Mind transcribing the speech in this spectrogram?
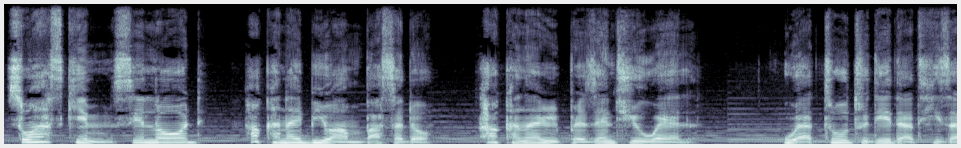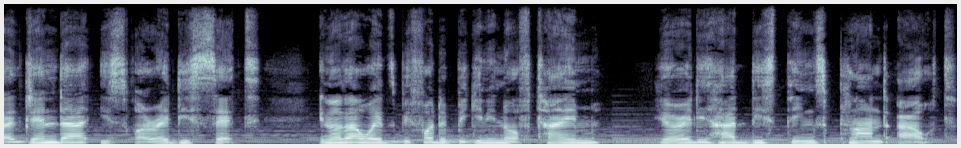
So ask Him, say, Lord, How can I be your ambassador? How can I represent you well? We are told today that his agenda is already set. In other words, before the beginning of time, he already had these things planned out.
